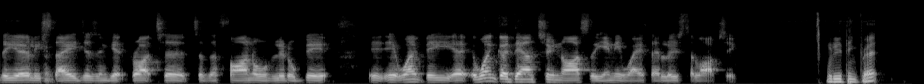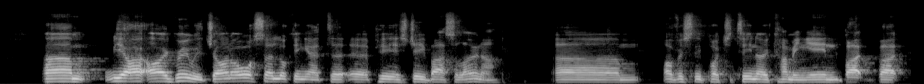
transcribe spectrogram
the early stages and get right to, to the final little bit. It, it won't be uh, it won't go down too nicely anyway if they lose to Leipzig. What do you think, Brett? Um, yeah, I, I, agree with John. Also, looking at uh, uh PSG Barcelona, um, obviously Pochettino coming in, but but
